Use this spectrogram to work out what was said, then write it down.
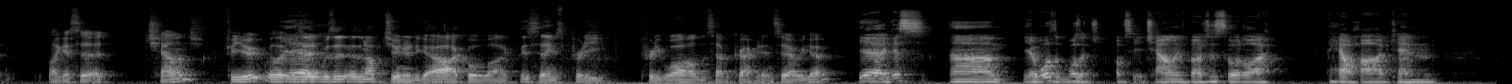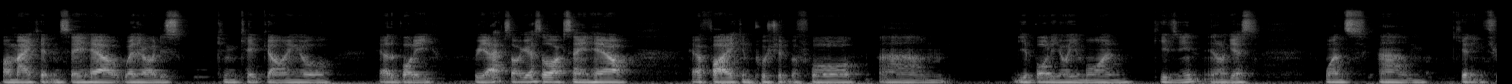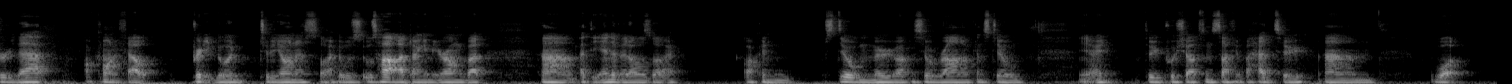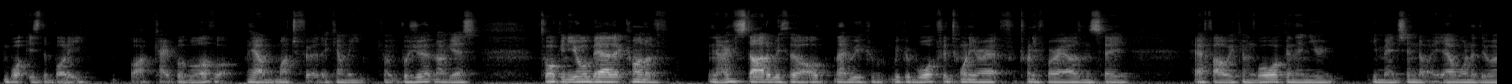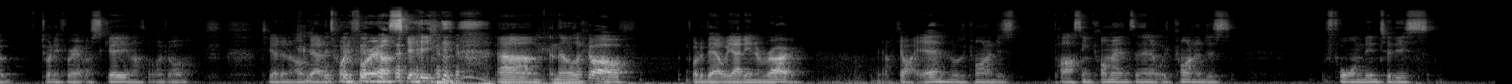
I guess a, a challenge for you? Was, Yeah. it, was it was it an opportunity to go? Oh, cool! Like this seems pretty pretty wild. Let's have a crack at it and see how we go. Yeah, I guess. Um, yeah, it was was a, obviously a challenge, but I just thought like, how hard can I make it and see how whether I just can keep going or how the body reacts. I guess I like seeing how how far you can push it before um, your body or your mind gives in, and I guess once um, getting through that, I kind of felt pretty good to be honest. Like it was it was hard, don't get me wrong, but um, at the end of it, I was like, I can still move, I can still run, I can still, you know, do push ups and stuff if I had to. Um, what what is the body like capable of? What, how much further can we can we push it? And I guess talking to you about it kind of you know started with uh, oh, maybe we could we could walk for twenty or for twenty four hours and see how far we can walk. And then you you mentioned oh yeah I want to do a twenty four hour ski, and I thought oh. Gee, I don't know about a 24 hour ski. um, and then I was like, oh, what about we add in a row? And like, oh yeah, it was kind of just passing comments, and then it was kind of just formed into this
